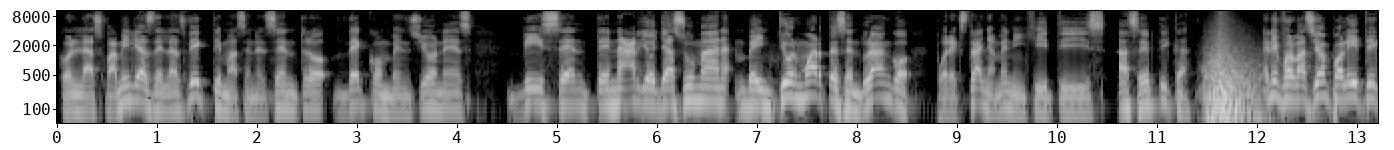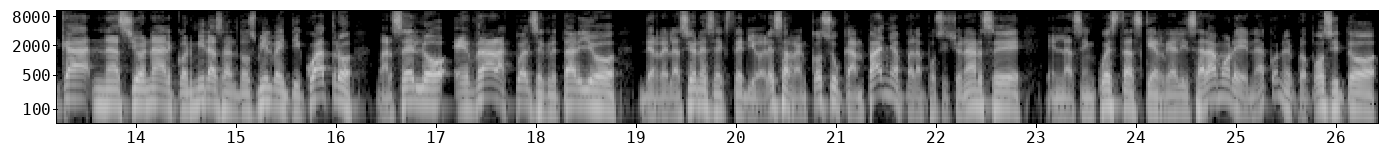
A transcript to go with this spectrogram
con las familias de las víctimas en el Centro de Convenciones Bicentenario. Ya suman 21 muertes en Durango por extraña meningitis aséptica. En información política nacional, con miras al 2024, Marcelo Ebrard, actual secretario de Relaciones Exteriores, arrancó su campaña para posicionarse en las encuestas que realizará Morena con el propósito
